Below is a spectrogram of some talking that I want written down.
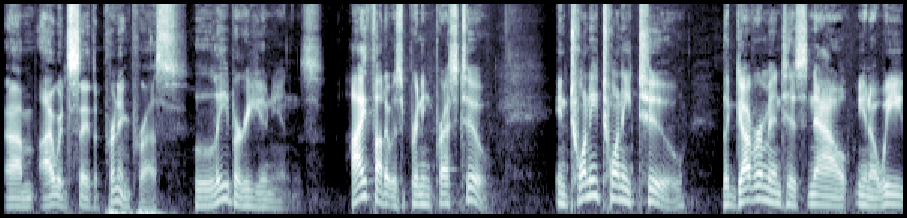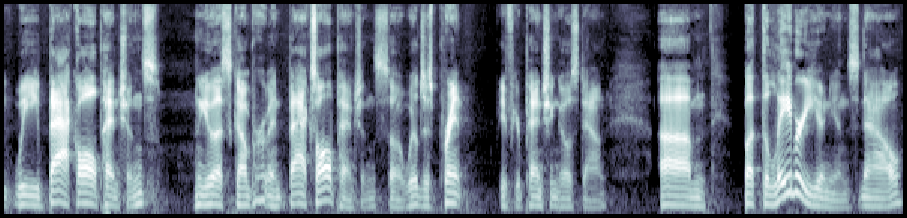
Um, I would say the printing press. Labor unions. I thought it was a printing press too. In 2022, the government is now, you know, we we back all pensions. The U.S. government backs all pensions, so we'll just print if your pension goes down. Um, but the labor unions now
